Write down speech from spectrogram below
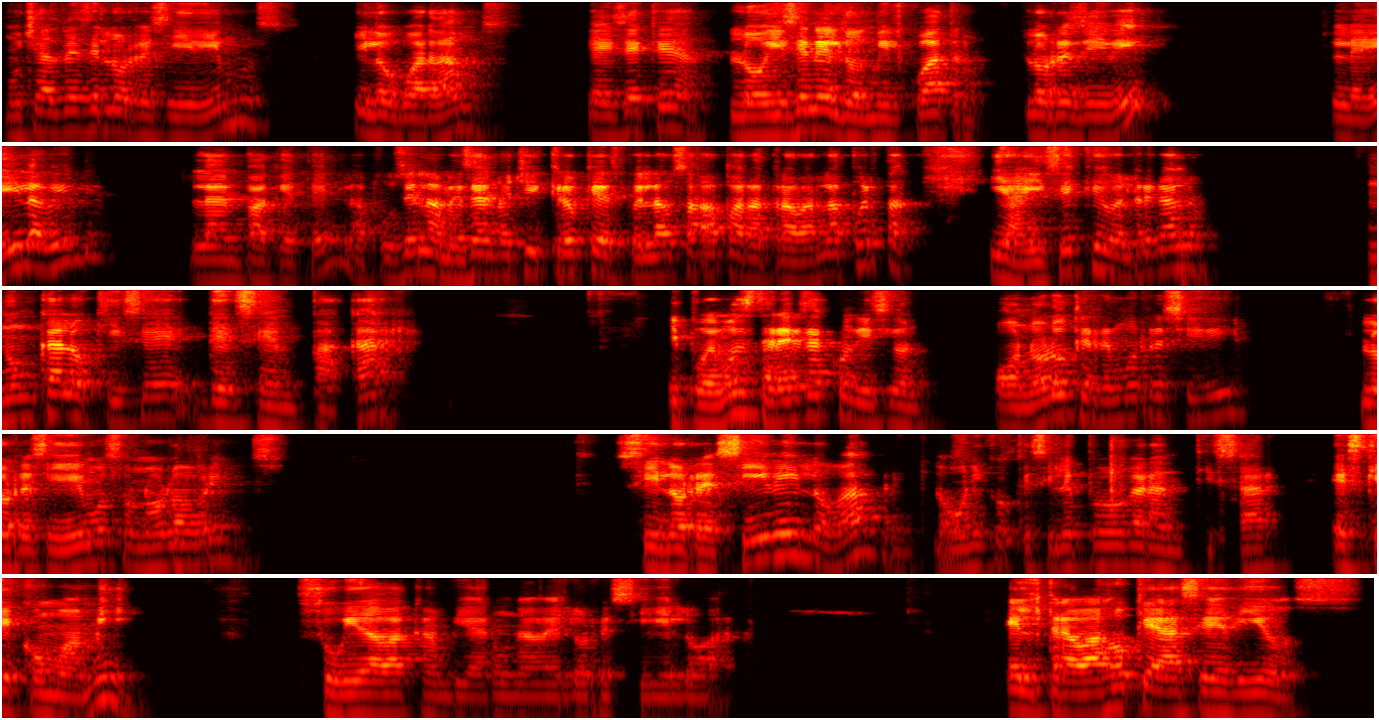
Muchas veces lo recibimos y lo guardamos. Y ahí se queda. Lo hice en el 2004. Lo recibí, leí la Biblia, la empaqueté, la puse en la mesa de noche y creo que después la usaba para trabar la puerta. Y ahí se quedó el regalo. Nunca lo quise desempacar. Y podemos estar en esa condición. O no lo queremos recibir, lo recibimos o no lo abrimos. Si lo recibe y lo abre, lo único que sí le puedo garantizar es que como a mí, su vida va a cambiar una vez lo recibe y lo abre. El trabajo que hace Dios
